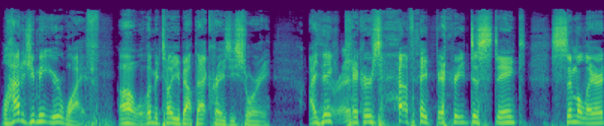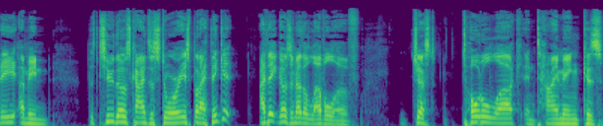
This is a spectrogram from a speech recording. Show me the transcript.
Well, how did you meet your wife? Oh, well, let me tell you about that crazy story. I think yeah, right? kickers have a very distinct similarity. I mean, to those kinds of stories, but I think it I think it goes another level of just total luck and timing because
